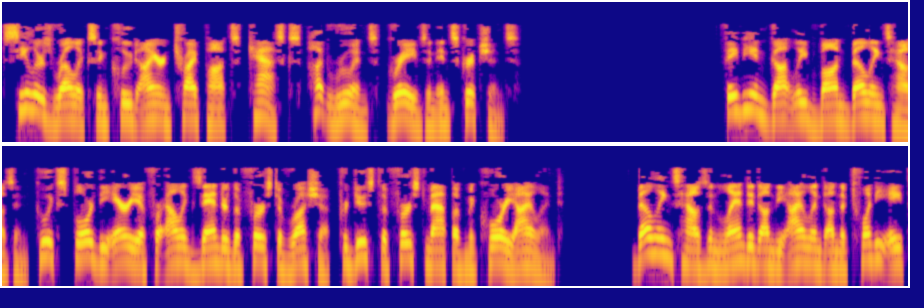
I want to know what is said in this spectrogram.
Sealers' relics include iron tripods, casks, hut ruins, graves and inscriptions. Fabian Gottlieb von Bellingshausen, who explored the area for Alexander I of Russia, produced the first map of Macquarie Island. Bellingshausen landed on the island on 28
